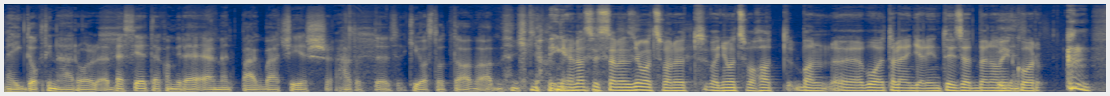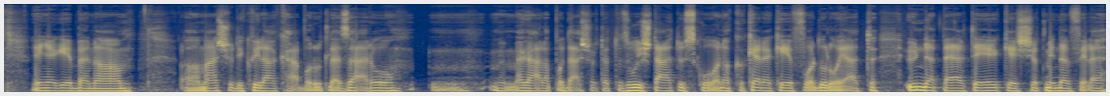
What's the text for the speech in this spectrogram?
melyik doktrináról beszéltek, amire elment Pák bácsi, és hát ott eh, kiosztotta. A, Igen, azt hiszem ez 85 vagy 86-ban eh, volt a lengyel intézetben, amikor Igen. lényegében a, a második világháborút lezáró mm, megállapodások, tehát az új státuszkónak a kerek évfordulóját ünnepelték, és ott mindenféle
